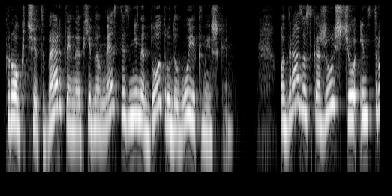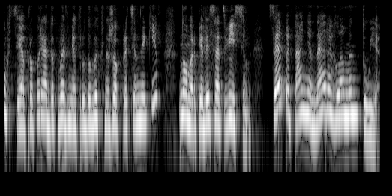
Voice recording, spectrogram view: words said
Крок четвертий необхідно внести зміни до трудової книжки. Одразу скажу, що інструкція про порядок ведення трудових книжок працівників номер 58 це питання не регламентує.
